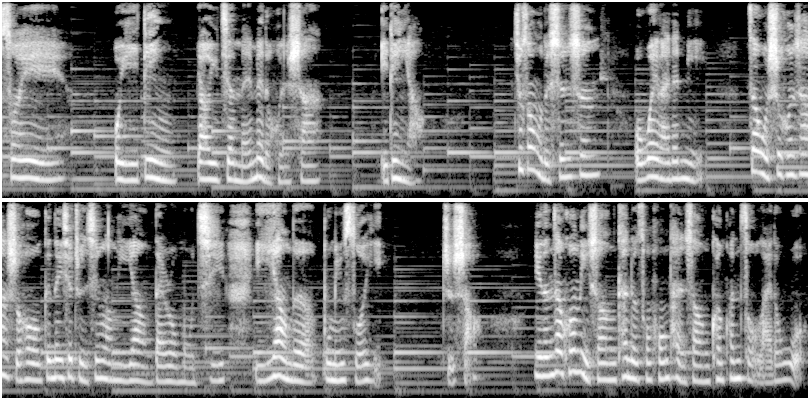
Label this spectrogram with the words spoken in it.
所以，我一定要一件美美的婚纱，一定要。就算我的先生，我未来的你，在我试婚纱的时候，跟那些准新郎一样呆若木鸡，一样的不明所以，至少，你能在婚礼上看着从红毯上款款走来的我，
